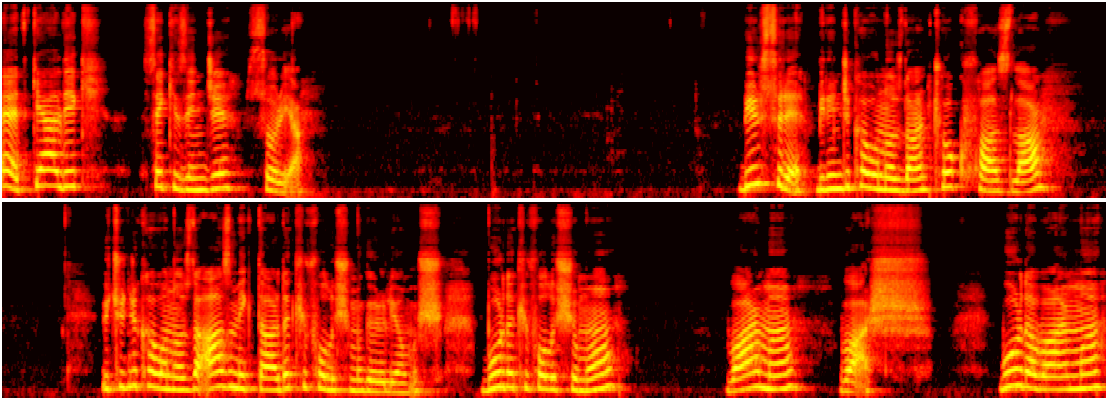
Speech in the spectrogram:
Evet geldik 8. soruya. Bir süre birinci kavanozdan çok fazla, üçüncü kavanozda az miktarda küf oluşumu görülüyormuş. Burada küf oluşumu var mı? Var. Burada var mı?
